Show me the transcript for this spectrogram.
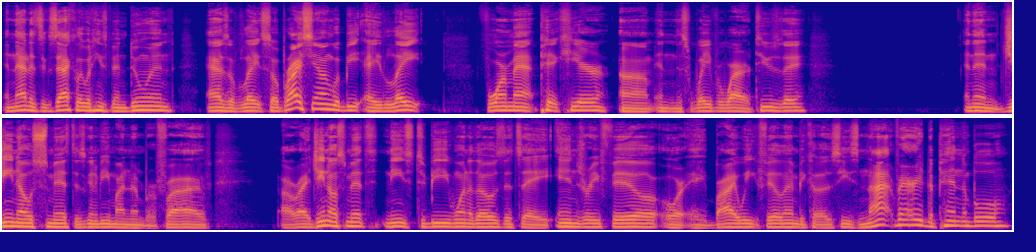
And that is exactly what he's been doing as of late. So Bryce Young would be a late format pick here um, in this waiver wire Tuesday. And then Geno Smith is going to be my number five. All right, Geno Smith needs to be one of those that's a injury fill or a bye week fill in because he's not very dependable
